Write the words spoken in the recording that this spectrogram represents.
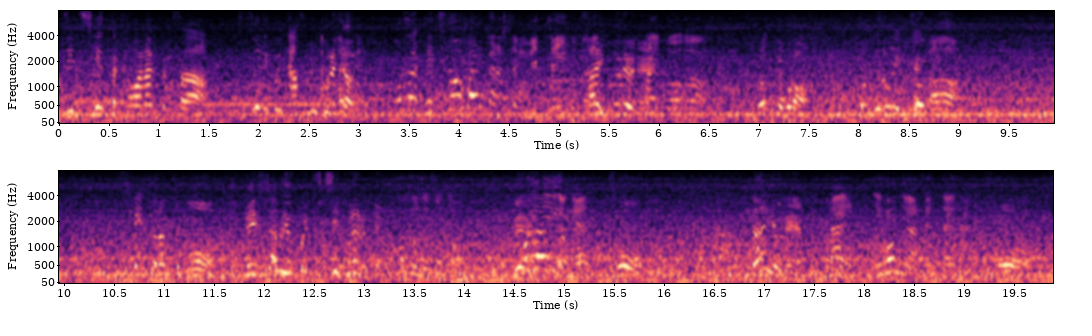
別にチケット買わなくてもさ普通にこうやって遊びに来れちゃうの。これは鉄道ファンからしてもめっちゃいいことだ最高だよね。最高うんだってほら極論言っちゃえばチケットなくても列車の横行って写真撮れるんだよ。そうそうそうそうそう。ね。これはいいよね。そう。ないよね。ない。日本には絶対ない。そう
